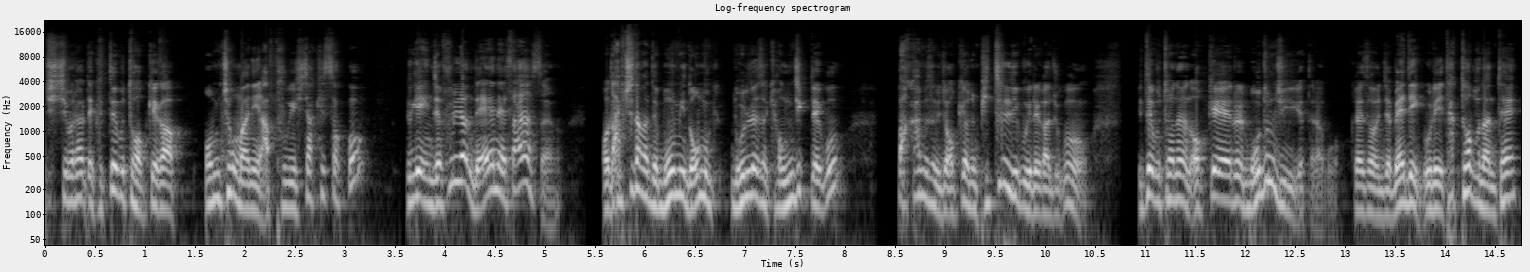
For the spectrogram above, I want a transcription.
지침을 할 때 그때부터 어깨가 엄청 많이 아프기 시작했었고 그게 이제 훈련 내내 쌓였어요. 어, 납치당할 때 몸이 너무 놀래서 경직되고 막 하면서 이제 어깨가 좀 비틀리고 이래가지고 이때부터는 어깨를 못 움직이겠더라고. 그래서 이제 메딕 우리 닥터분한테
